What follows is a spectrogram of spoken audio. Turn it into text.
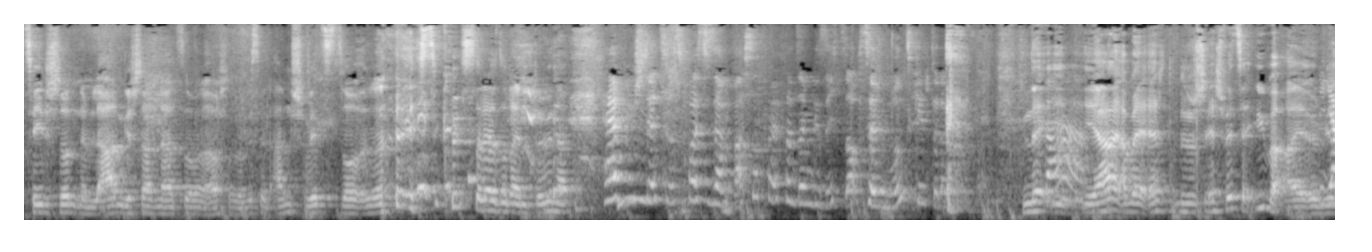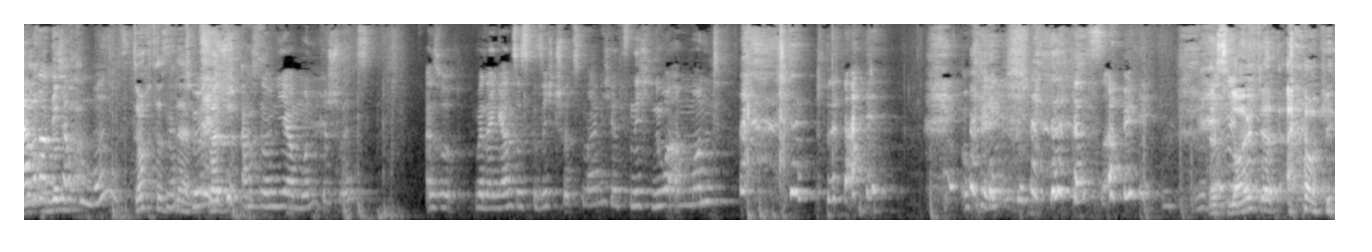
zehn Stunden im Laden gestanden hat so, und auch schon so ein bisschen anschwitzt, so, und dann küsst er so deinen Döner. Hä, wie stellst du das vor, dass dieser Wasserfall von seinem Gesicht so auf seinen Mund geht? Oder? Ne, ja, aber er, du- er schwitzt ja überall irgendwie. Ja, aber doch nicht dann- auf dem Mund. Doch, das ist der. Natürlich. Hast du noch nie am Mund geschwitzt? Also, wenn dein ganzes Gesicht schwitzt, meine ich jetzt nicht nur am Mund. Nein, Okay. sorry. Das läuft ja, okay,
